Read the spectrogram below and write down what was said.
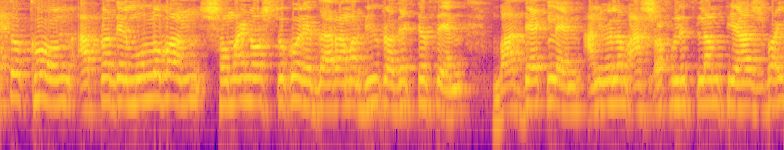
এতক্ষণ আপনাদের মূল্যবান সময় নষ্ট করে যারা আমার ভিউটা দেখতেছেন বা দেখলেন, আমি হলাম আশরাফুল ইসলাম পিয়াস ভাই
